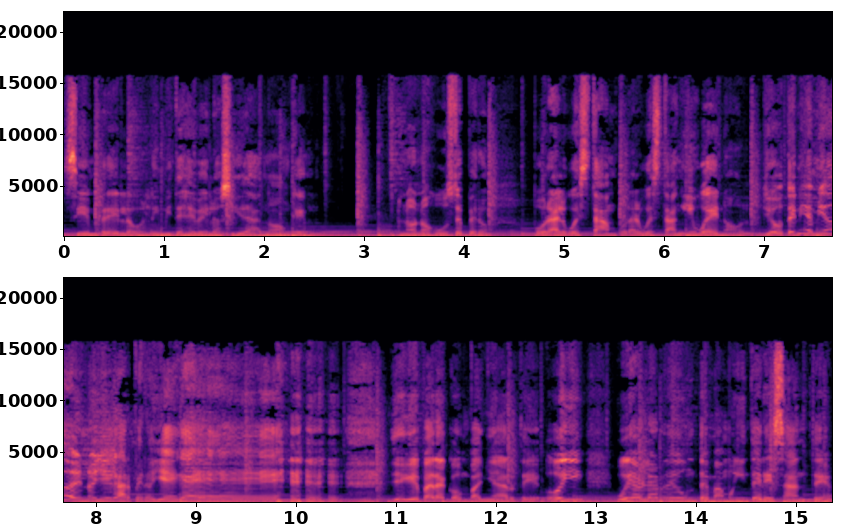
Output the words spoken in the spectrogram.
siempre los límites de velocidad, ¿no? Aunque no nos guste, pero por algo están, por algo están. Y bueno, yo tenía miedo de no llegar, pero llegué. llegué para acompañarte. Hoy voy a hablar de un tema muy interesante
